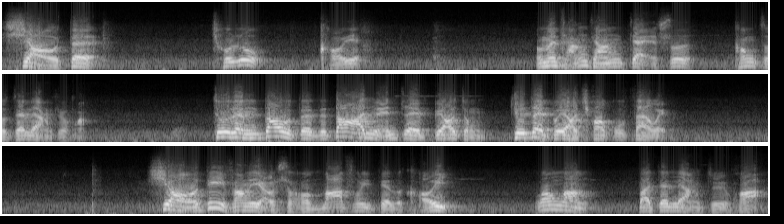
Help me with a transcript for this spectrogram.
小的出入可以，我们常常解释孔子这两句话：做人道德的大原则标准，绝对不要超过范围。小地方有时候马虎一点是可以，往往把这两句话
